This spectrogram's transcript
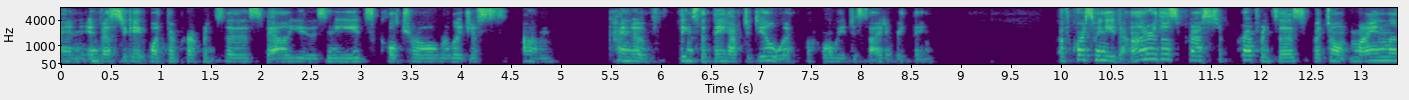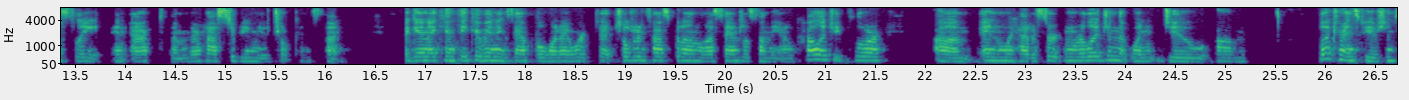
and investigate what their preferences, values, needs, cultural, religious um, kind of things that they have to deal with before we decide everything. Of course, we need to honor those preferences, but don't mindlessly enact them. There has to be mutual consent. Again, I can think of an example when I worked at Children's Hospital in Los Angeles on the oncology floor, um, and we had a certain religion that wouldn't do um, blood transfusions,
